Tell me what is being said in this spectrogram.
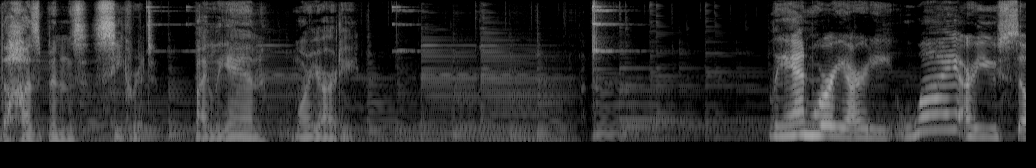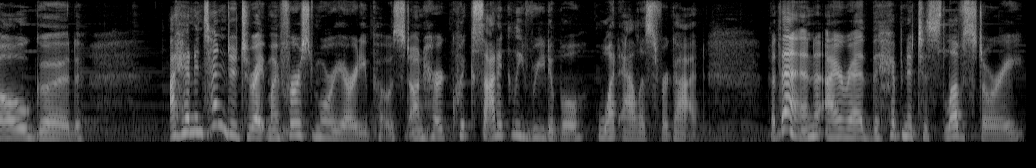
The Husband's Secret by Liane Moriarty. Liane Moriarty, why are you so good? I had intended to write my first Moriarty post on her quixotically readable What Alice Forgot. But then I read The Hypnotist's Love Story,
